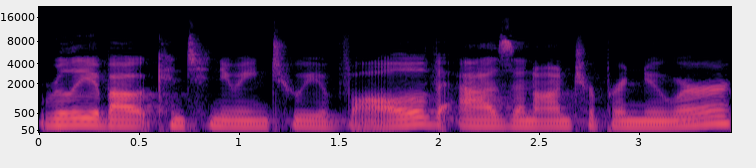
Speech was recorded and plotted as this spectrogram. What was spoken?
really about continuing to evolve as an entrepreneur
